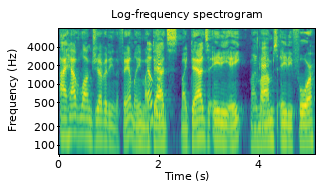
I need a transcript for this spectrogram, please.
I have longevity in the family. My Okay. dad's my dad's 88. My Okay. mom's 84.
